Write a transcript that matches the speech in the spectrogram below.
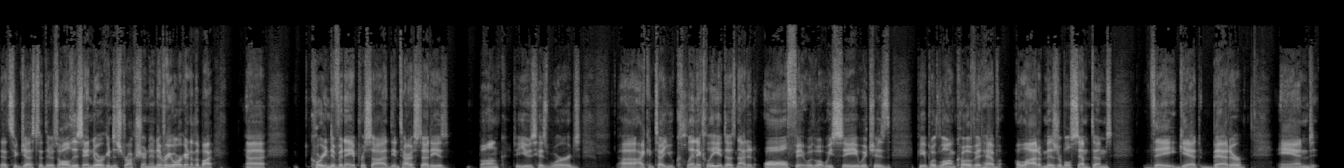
that suggested there's all this end organ destruction in every organ of the body uh, according to vinay prasad the entire study is bunk to use his words uh, I can tell you clinically, it does not at all fit with what we see, which is people with long COVID have a lot of miserable symptoms. They get better. And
